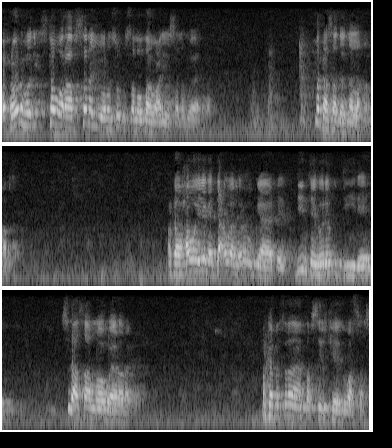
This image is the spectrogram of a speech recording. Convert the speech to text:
oo xoolahoodii iska waraabsanayuu rasuulku sala allahu alayh wasalam weeraray markaasaa dabeedna la qaqabtay marka waxaa weye iyaga dacwaa hore u gaadhay diintay hore u diideen loo weeraray marka masaladan tafsiilkeedu waa saas.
